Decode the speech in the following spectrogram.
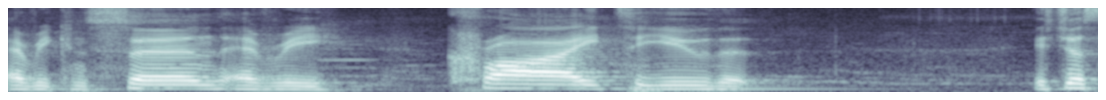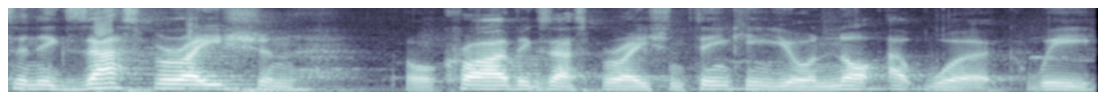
every concern, every cry to you that it's just an exasperation or cry of exasperation, thinking you're not at work. We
